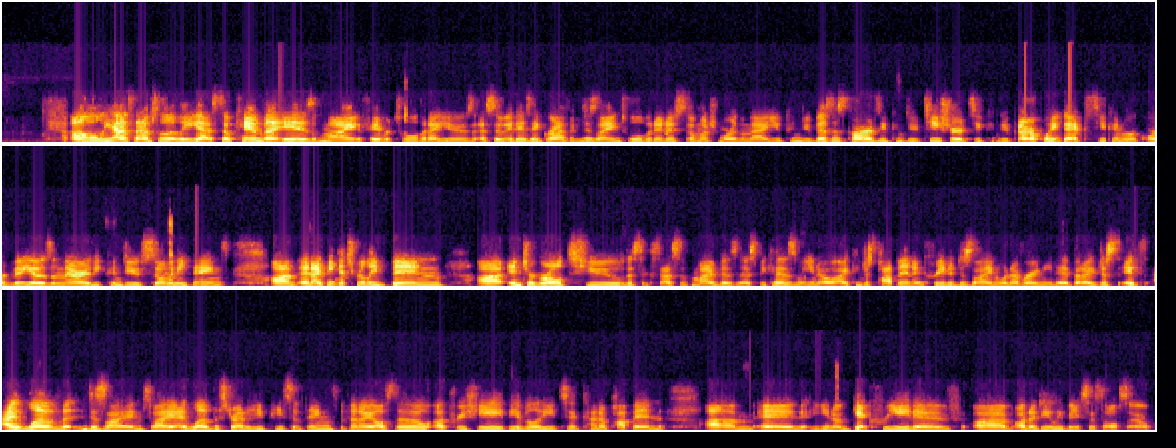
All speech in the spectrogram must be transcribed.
Oh, yes, absolutely. Yes. So Canva is my favorite tool that I use. So it is a graphic design tool, but it is so much more than that. You can do business cards, you can do t-shirts, you can do PowerPoint decks, you can record videos in there, you can do so many things. Um, and I think it's really been uh, integral to the success of my business because you know I can just pop in and create a design whenever I need it. But I just it's I love design, so I, I love the strategy piece of things. But then I also appreciate the ability to kind of pop in um, and you know get creative um, on a daily basis also.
